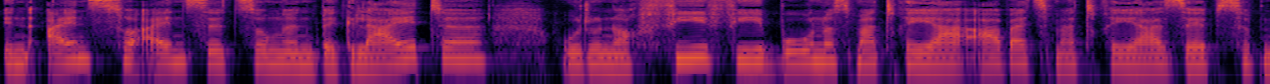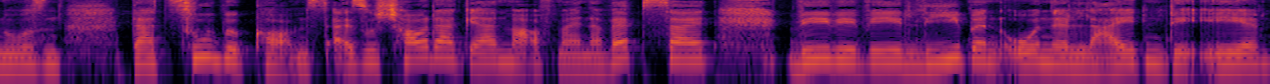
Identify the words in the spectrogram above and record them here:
in eins zu eins Sitzungen begleite, wo du noch viel, viel Bonusmaterial, Arbeitsmaterial, Selbsthypnosen dazu bekommst. Also schau da gern mal auf meiner Website www.liebenohneleiden.de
